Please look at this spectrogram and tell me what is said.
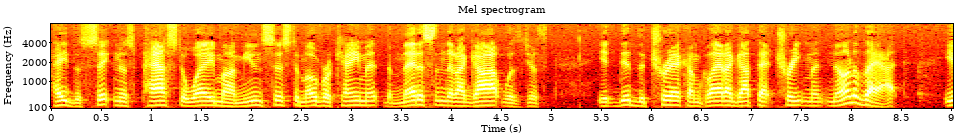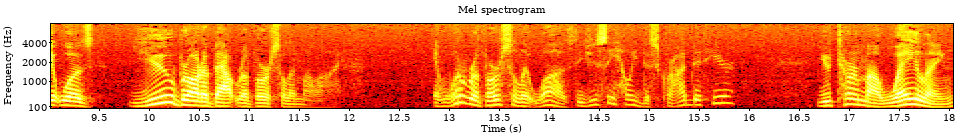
hey, the sickness passed away, my immune system overcame it, the medicine that I got was just, it did the trick, I'm glad I got that treatment. None of that. It was, you brought about reversal in my life. And what a reversal it was. Did you see how he described it here? You turned my wailing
